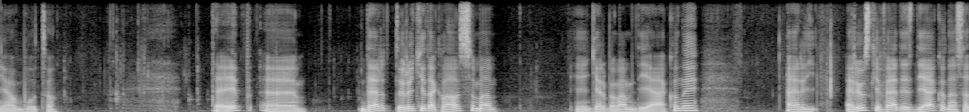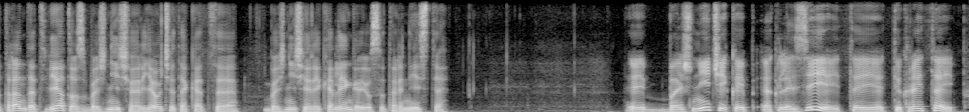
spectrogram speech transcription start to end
jo būtų. Taip, e, dar turiu kitą klausimą e, gerbiamam diakonui. Ar, ar jūs kaip vedęs diakonas atrandat vietos bažnyčioje ir jaučiate, kad bažnyčiai reikalinga jūsų tarnystė? E, bažnyčiai kaip eklezijai, tai tikrai taip.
